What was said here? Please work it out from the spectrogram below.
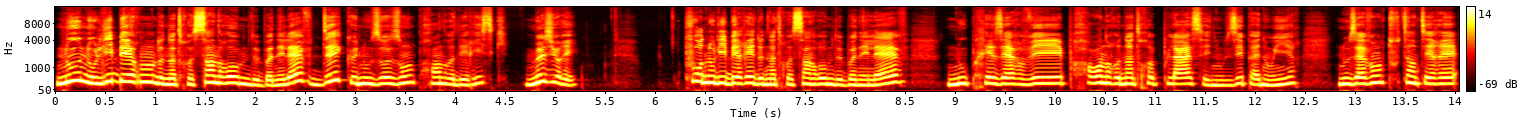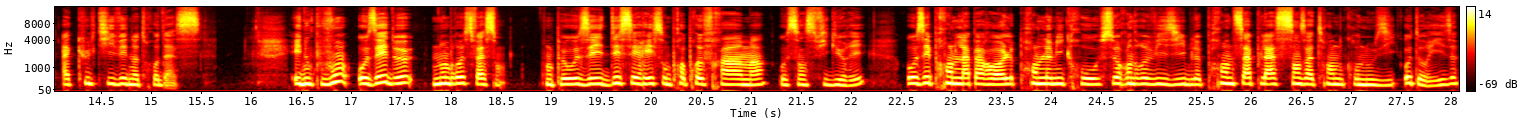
Nous nous libérons de notre syndrome de bon élève dès que nous osons prendre des risques mesurés. Pour nous libérer de notre syndrome de bon élève, nous préserver, prendre notre place et nous épanouir, nous avons tout intérêt à cultiver notre audace. Et nous pouvons oser de nombreuses façons. On peut oser desserrer son propre frein à main au sens figuré, oser prendre la parole, prendre le micro, se rendre visible, prendre sa place sans attendre qu'on nous y autorise,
